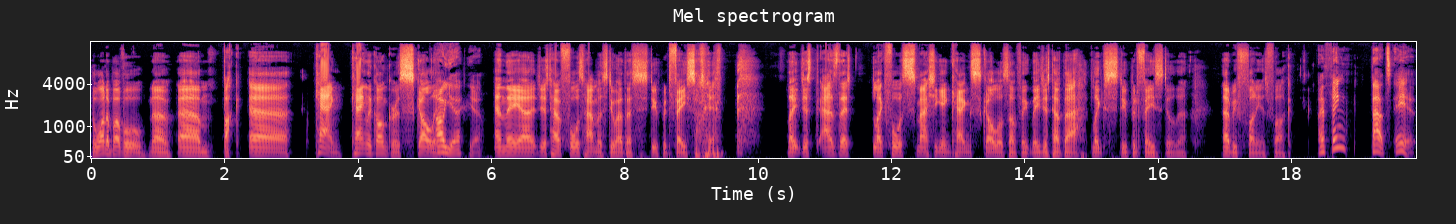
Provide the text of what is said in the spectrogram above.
the one above all. No, um, fuck, uh, Kang, Kang the Conqueror's skull. in, Oh yeah, yeah. and they uh just have Thor's hammer still have that stupid face on it. Like just as they're like force smashing in Kang's skull or something, they just have that like stupid face still there. That'd be funny as fuck. I think that's it.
